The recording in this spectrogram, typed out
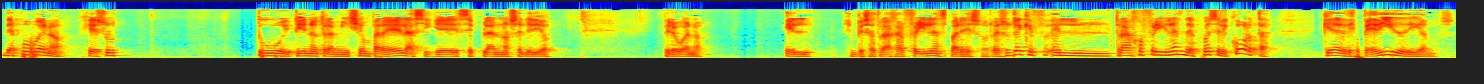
Después, bueno, Jesús tuvo y tiene otra misión para él, así que ese plan no se le dio. Pero bueno, él empezó a trabajar freelance para eso. Resulta que el trabajo freelance después se le corta, queda despedido, digamos.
